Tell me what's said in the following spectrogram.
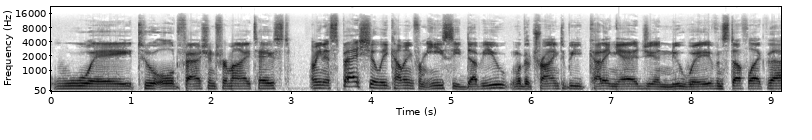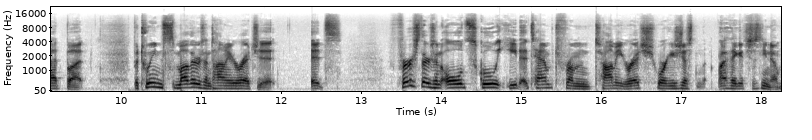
way too old fashioned for my taste. I mean, especially coming from ECW, where they're trying to be cutting edge and new wave and stuff like that, but between Smothers and Tommy Rich, it, it's. First, there's an old school heat attempt from Tommy Rich, where he's just, I think it's just, you know,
